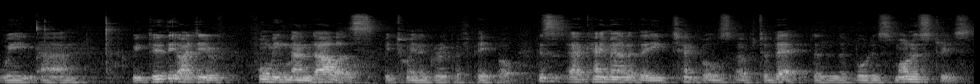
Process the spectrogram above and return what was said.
we, um, we do the idea of forming mandalas between a group of people. This is, uh, came out of the temples of Tibet and the Buddhist monasteries,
